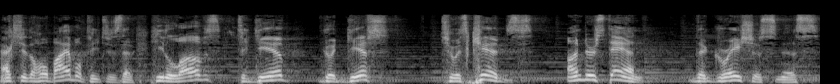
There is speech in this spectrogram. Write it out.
Actually, the whole Bible teaches that he loves to give good gifts to his kids. Understand the graciousness,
